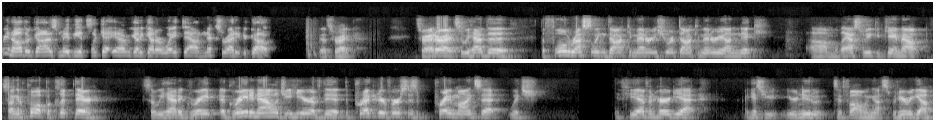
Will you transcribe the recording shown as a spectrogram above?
You know, other guys maybe it's like, yeah, we got to get our weight down. Nick's ready to go. That's right. That's right. All right. So we had the the FloWrestling documentary, short documentary on Nick. Um, last week it came out. So I'm going to pull up a clip there. So we had a great a great analogy here of the the predator versus prey mindset, which if you haven't heard yet, I guess you you're new to, to following us. But here we go.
